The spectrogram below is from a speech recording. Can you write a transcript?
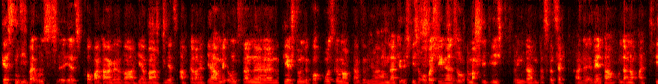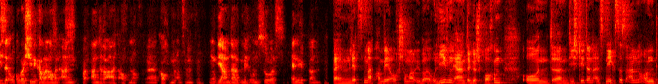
Gästen, die bei uns jetzt vor paar Tage war, hier war, bin jetzt abgereist. Die haben mit uns dann äh, vier Stunden Kochkurs gemacht. Also wir haben natürlich diese Oberschiene so gemacht, wie ich Ihnen dann das Rezept gerade erwähnt habe. Und dann noch diese Oberschiene kann man auch in an, andere Art auch noch äh, kochen. Und die haben dann mit uns sowas erlebt. Also. Beim letzten Mal haben wir ja auch schon mal über Olivenernte gesprochen. Und ähm, die steht dann als nächstes an. Und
